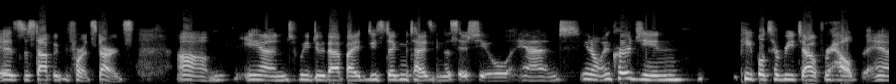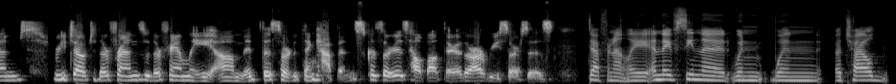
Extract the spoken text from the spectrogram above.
is to stop it before it starts. Um, and we do that by destigmatizing this issue and, you know, encouraging people to reach out for help and reach out to their friends or their family um, if this sort of thing happens because there is help out there. There are resources. Definitely. And they've seen that when when a child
